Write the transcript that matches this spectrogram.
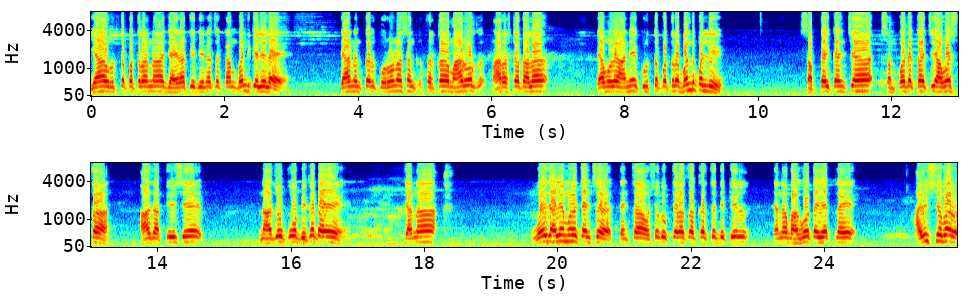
या वृत्तपत्रांना जाहिराती देण्याचं काम बंद केलेलं आहे. त्यानंतर कोरोना संक सारखा महारोग महाराष्ट्रात आला. त्यामुळे अनेक वृत्तपत्र बंद पडली. साप्ताहिकांच्या संपादकाची अवस्था आज अतिशय नाजूक व बिकट आहे. त्यांना वय झाल्यामुळे त्यांचं त्यांचा औषधोपचाराचा खर्च देखील त्यांना भागवता येत नाही. आयुष्यभर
